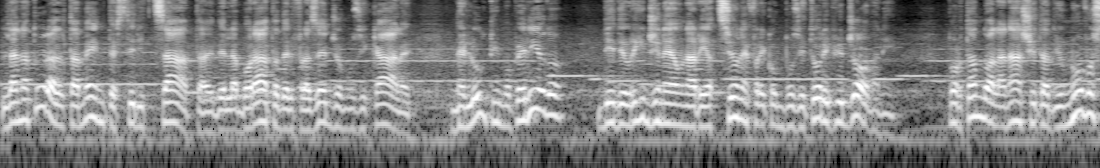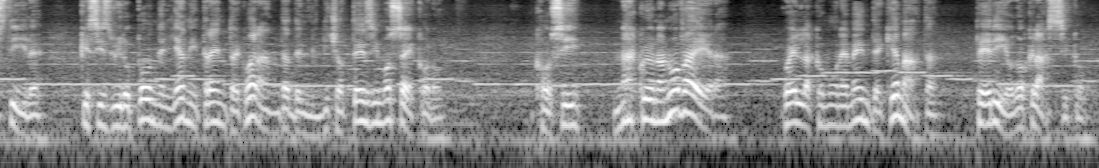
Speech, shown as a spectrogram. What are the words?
La natura altamente stilizzata ed elaborata del fraseggio musicale nell'ultimo periodo diede origine a una reazione fra i compositori più giovani, portando alla nascita di un nuovo stile che si sviluppò negli anni 30 e 40 del XVIII secolo. Così nacque una nuova era, quella comunemente chiamata periodo classico.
